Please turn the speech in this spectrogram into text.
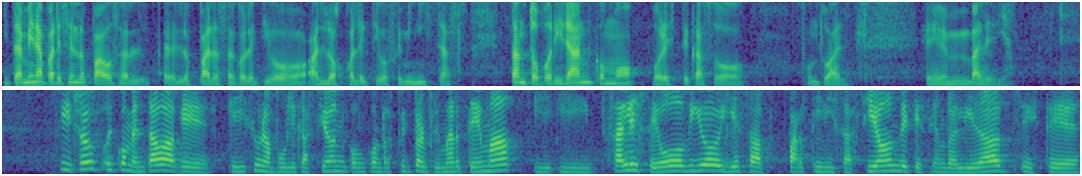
y también aparecen los pagos los palos al colectivo, a los colectivos feministas, tanto por Irán como por este caso puntual. Em, Valeria. Sí, yo hoy comentaba que, hice una publicación con, respecto al primer tema y, sale ese odio y esa partidización de que si en realidad este,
